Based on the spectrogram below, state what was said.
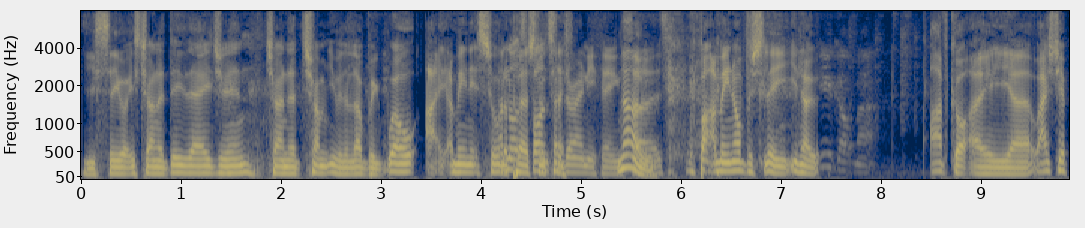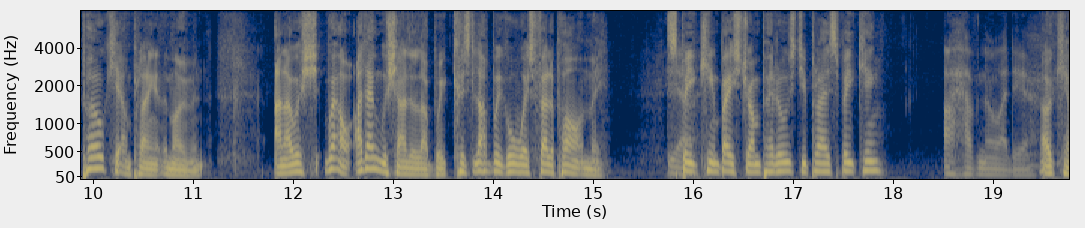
You see what he's trying to do there, Adrian? Trying to trump you with a Ludwig. Well, I, I mean, it's sort I'm of not personal sponsored taste. or anything. No, so but I mean, obviously, you know, I've got a uh, actually a pearl kit I'm playing at the moment, and I wish. Well, I don't wish I had a Ludwig because Ludwig always fell apart on me. Yeah. Speed King bass drum pedals. Do you play a Speed King? I have no idea. Okay.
